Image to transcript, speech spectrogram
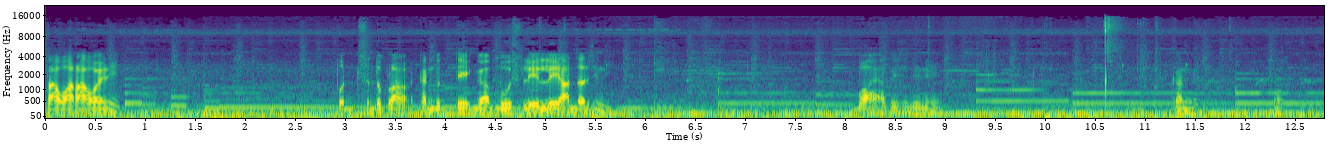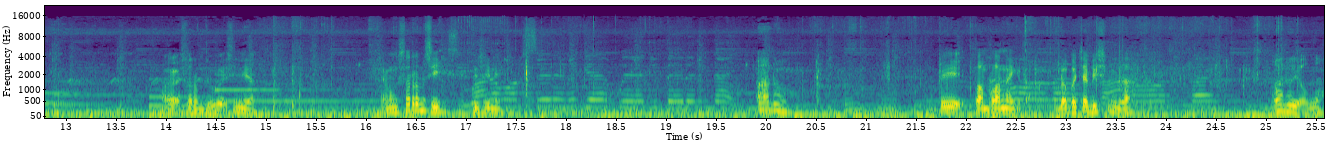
Rawa-rawa ini. Sedep lah, ikan betik, gabus, lele ada di sini. Banyak di sini nih. Ikannya agak serem juga sini ya emang serem sih di sini aduh. Tapi pelan-pelan aja kita udah baca bismillah. Aduh ya Allah.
